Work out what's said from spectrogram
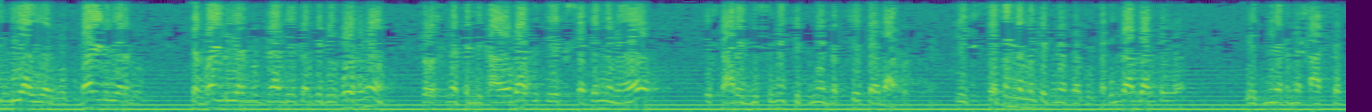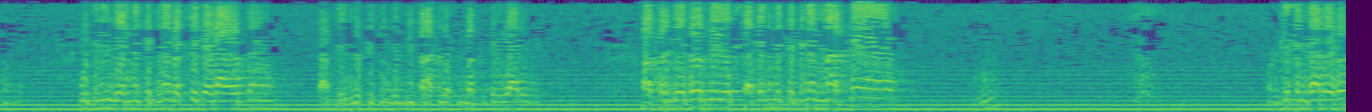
India year book world year book. जब वर्ल्ड ईयर बुक दे करके देखो उसमें तो उसमें फिर लिखा होगा कि एक सेकंड में इस सारे विश्व में कितने बच्चे पैदा होते हैं। एक सेकंड में कितने पैसे सेकंड आप जानते हो? एक मिनट में सात सेकंड उतनी देर में कितने बच्चे पैदा होते हैं? तो आप देख लो कितनी जल्दी पॉपुलेशन बढ़ती चली जा रही है। और फिर देखो कि एक सेकंड में कितने मरते हैं। उनकी संख्या देखो।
